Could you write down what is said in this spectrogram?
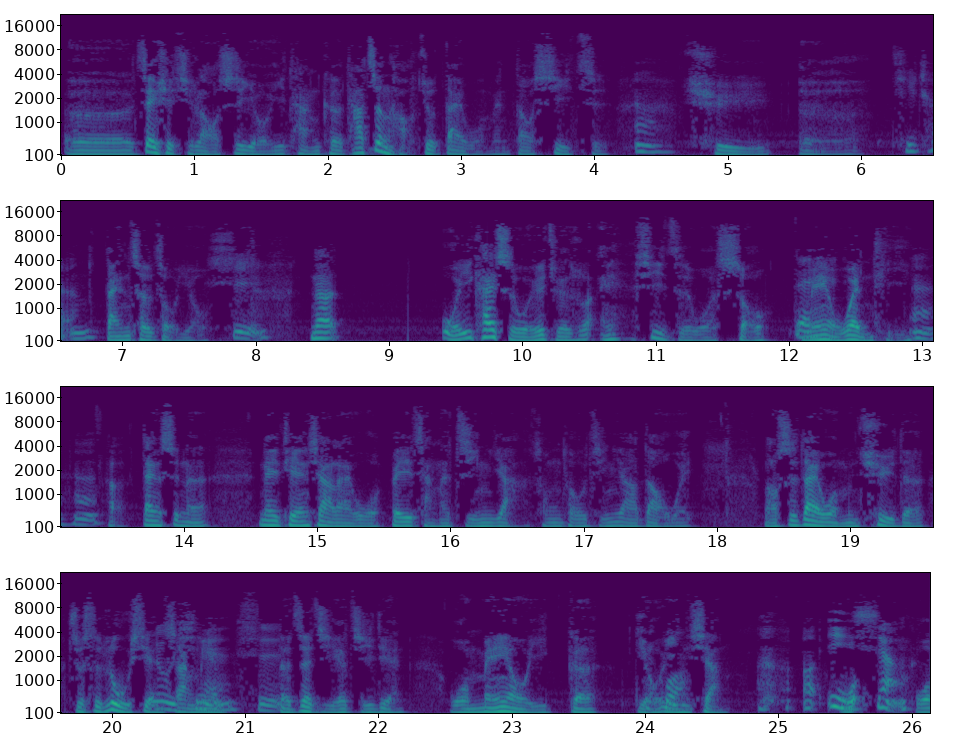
呃这学期老师有一堂课，他正好就带我们到细致嗯。去呃骑乘。单车走游。是。那我一开始我就觉得说，哎，戏子我熟，没有问题。嗯嗯好，但是呢，那天下来我非常的惊讶，从头惊讶到尾。老师带我们去的就是路线上面是的这几个几点，我没有一个有印象，哦印象我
